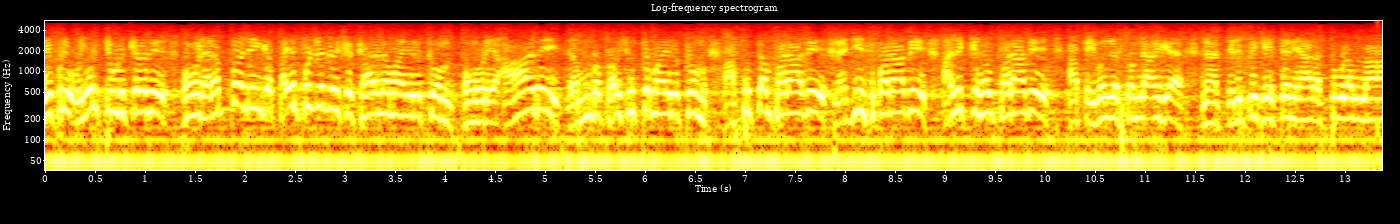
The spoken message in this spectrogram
எப்படி உயர்த்தி உடுக்கிறது? உங்களோட ரப்ப நீங்க பயப்படுறதற்கு காரணமா இருக்கும் உங்களுடைய ஆடை ரொம்ப பரிசுத்தமா இருக்கும் அசுத்தம் படாது நஜீஸ் படாது அழுக்குகள் படாது. அப்ப இவங்க சொன்னாங்க நான் திருப்பி கேட்டேன் யார சூழல்லா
